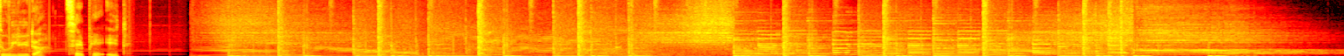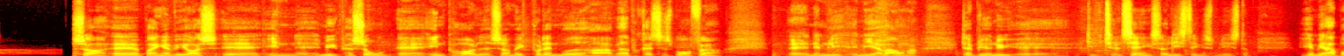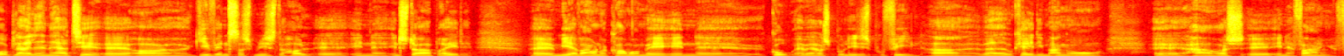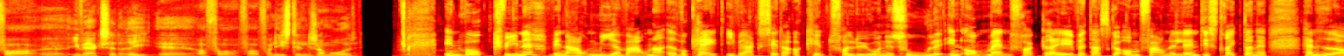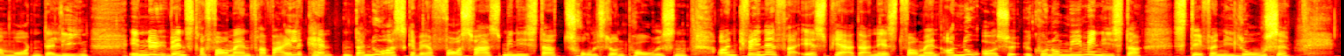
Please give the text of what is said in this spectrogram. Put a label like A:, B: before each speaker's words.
A: Du lytter til P1.
B: Så øh, bringer vi også øh, en øh, ny person øh, ind på holdet, som ikke på den måde har været på Christiansborg før, øh, nemlig Mia Wagner, der bliver ny øh, digitaliserings- og ligestillingsminister. Jamen, jeg har brugt lejligheden her til øh, at give Venstres ministerhold øh, en, øh, en større bredde. Øh, Mia Wagner kommer med en øh, god erhvervspolitisk profil, har været advokat i mange år, øh, har også øh, en erfaring for øh, iværksætteri øh, og for, for, for ligestillingsområdet.
C: En våg kvinde ved navn Mia Wagner, advokat, iværksætter og kendt fra Løvernes Hule. En ung mand fra Greve, der skal omfavne landdistrikterne. Han hedder Morten Dalin. En ny venstreformand fra Vejlekanten, der nu også skal være forsvarsminister, Troels Lund Poulsen. Og en kvinde fra Esbjerg, der er næstformand og nu også økonomiminister, Stefanie Lose.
